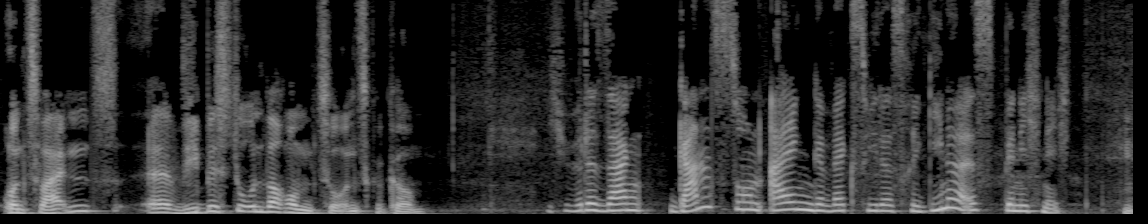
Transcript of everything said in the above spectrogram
Und zweitens, äh, wie bist du und warum zu uns gekommen? Ich würde sagen, ganz so ein Eigengewächs wie das Regina ist, bin ich nicht.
